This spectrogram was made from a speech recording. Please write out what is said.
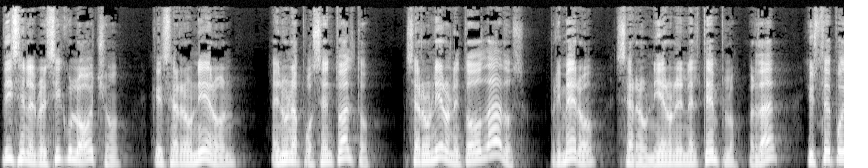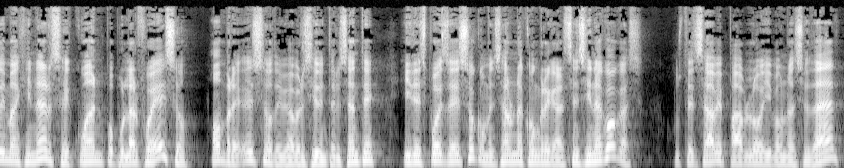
Dice en el versículo 8 que se reunieron en un aposento alto. Se reunieron en todos lados. Primero, se reunieron en el templo, ¿verdad? Y usted puede imaginarse cuán popular fue eso. Hombre, eso debió haber sido interesante. Y después de eso comenzaron a congregarse en sinagogas. Usted sabe, Pablo iba a una ciudad,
